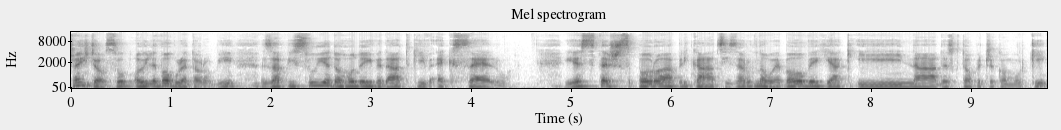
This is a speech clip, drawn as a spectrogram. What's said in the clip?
Część osób, o ile w ogóle to robi, zapisuje dochody i wydatki w Excelu. Jest też sporo aplikacji, zarówno webowych, jak i na desktopy czy komórki.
